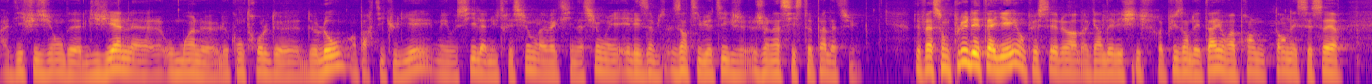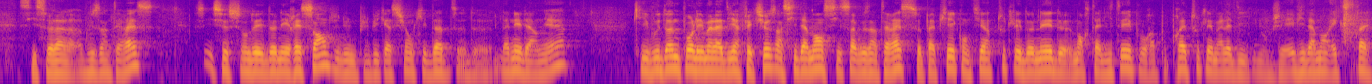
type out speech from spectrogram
à la diffusion de l'hygiène, au moins le, contrôle de, l'eau en particulier, mais aussi la nutrition, la vaccination et, les antibiotiques. Je, n'insiste pas là-dessus. De façon plus détaillée, on peut essayer de regarder les chiffres plus en détail, on va prendre le temps nécessaire si cela vous intéresse. Ce sont des données récentes d'une publication qui date de l'année dernière qui vous donne pour les maladies infectieuses. Incidemment, si ça vous intéresse, ce papier contient toutes les données de mortalité pour à peu près toutes les maladies. Donc j'ai évidemment extrait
